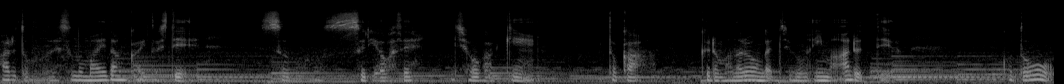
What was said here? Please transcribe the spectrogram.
あると思うのでその前段階としてそのすり合わせ奨学金とか車のローンが自分今あるっていうことを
